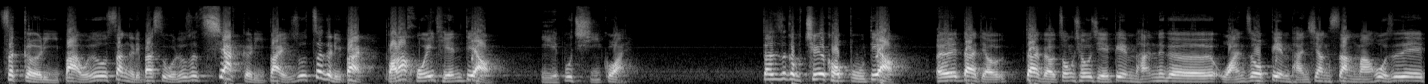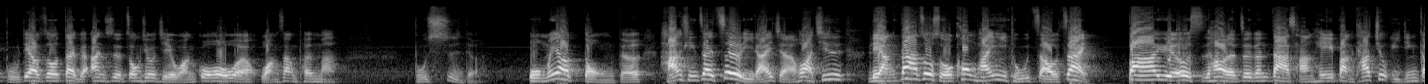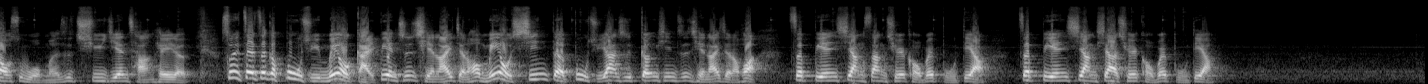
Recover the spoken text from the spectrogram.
这个礼拜我就说上个礼拜四，我就说下个礼拜，也就说这个礼拜把它回填掉也不奇怪，但是这个缺口补掉，哎，代表代表中秋节变盘那个完之后变盘向上吗？或者是补掉之后代表暗示中秋节完过后往往上喷吗？不是的。我们要懂得行情在这里来讲的话，其实两大做手控盘意图，早在八月二十号的这根大长黑棒，它就已经告诉我们是区间长黑了。所以在这个布局没有改变之前来讲的话，没有新的布局暗示更新之前来讲的话，这边向上缺口被补掉，这边向下缺口被补掉，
